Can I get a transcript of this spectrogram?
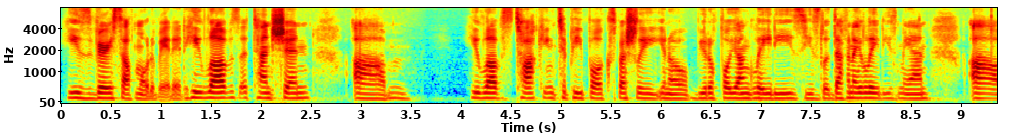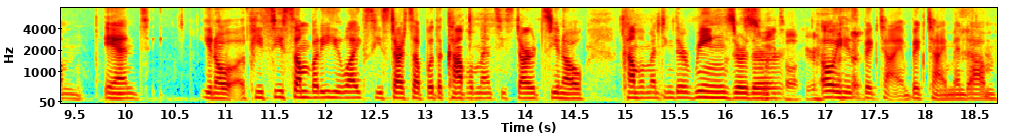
he's very self motivated. He loves attention. Um, he loves talking to people, especially you know beautiful young ladies. He's definitely a ladies' man. Um, and you know, if he sees somebody he likes, he starts up with the compliments. He starts, you know, complimenting their rings or their. Sweet talker. oh, he's big time, big time, and um,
